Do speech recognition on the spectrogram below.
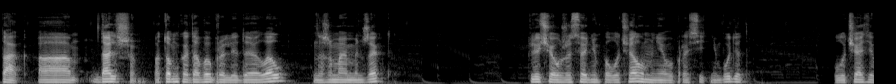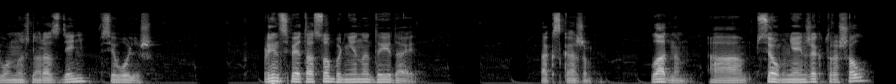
Так, а дальше. Потом, когда выбрали DLL, нажимаем Inject. Ключ я уже сегодня получал, мне его просить не будет. Получать его нужно раз в день, всего лишь. В принципе, это особо не надоедает. Так скажем. Ладно, а, все, у меня инжектор ушел.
